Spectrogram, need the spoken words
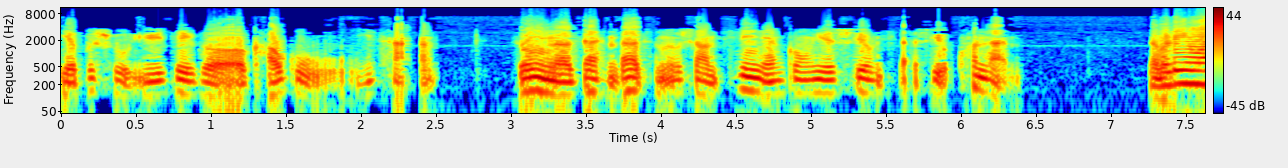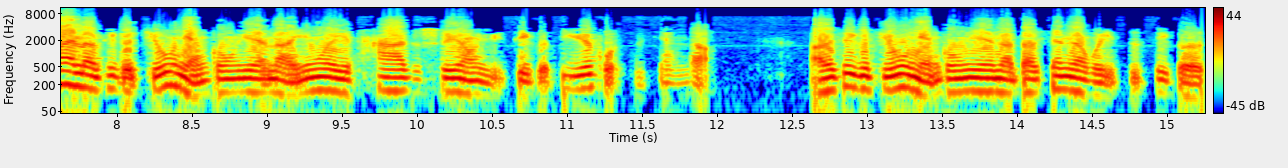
也不属于这个考古遗产，所以呢，在很大程度上，七零年公约适用起来是有困难的。那么另外呢，这个九五年公约呢，因为它是适用于这个缔约国之间的，而这个九五年公约呢，到现在为止，这个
